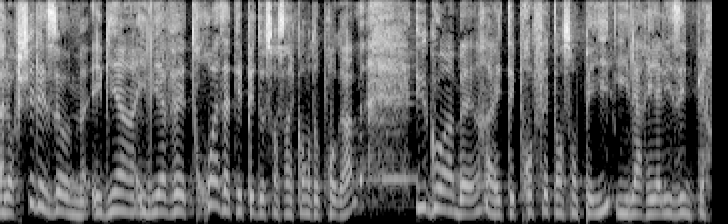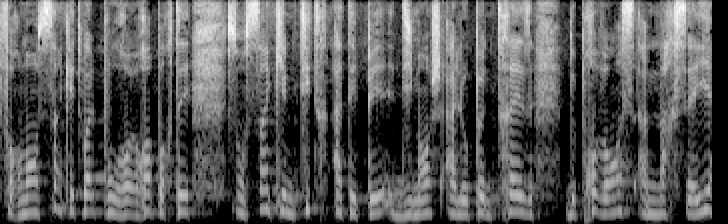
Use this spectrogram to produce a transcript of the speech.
Alors chez les hommes, eh bien, il y avait trois ATP 250 au programme. Hugo Humbert a été prophète en son pays. Il a réalisé une performance 5 étoiles pour euh, remporter son cinquième titre ATP dimanche à l'Open 13 de Provence à Marseille.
